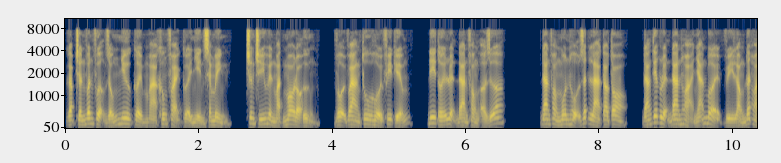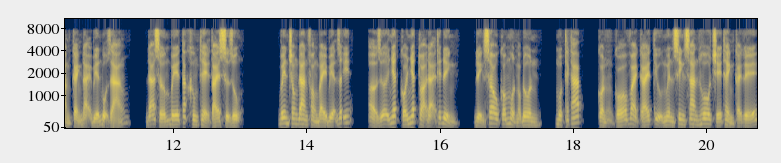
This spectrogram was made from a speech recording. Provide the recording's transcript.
Gặp trần vân phượng giống như cười mà không phải cười nhìn xem mình, trương Chí huyền mặt mo đỏ ửng, vội vàng thu hồi phi kiếm, đi tới luyện đan phòng ở giữa đan phòng môn hộ rất là cao to, đáng tiếc luyện đan hỏa nhãn bởi vì lòng đất hoàn cảnh đại biến bộ dáng, đã sớm bế tắc không thể tái sử dụng. Bên trong đan phòng bày biện rất ít, ở giữa nhất có nhất tọa đại thiết đỉnh đỉnh sau có một ngọc đôn, một thạch tháp, còn có vài cái tiểu nguyên sinh san hô chế thành cái ghế.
